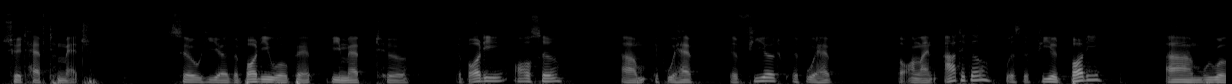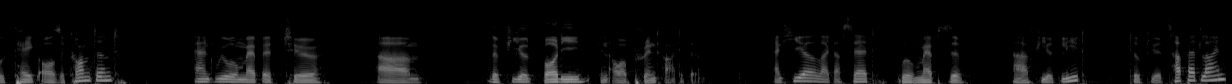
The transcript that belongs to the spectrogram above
should have to match. So here the body will be mapped to a body also. Um, if we have a field, if we have an online article with the field body, um, we will take all the content and we will map it to um, the field body in our print article. And here, like I said, we'll map the uh, field lead to field subheadline.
